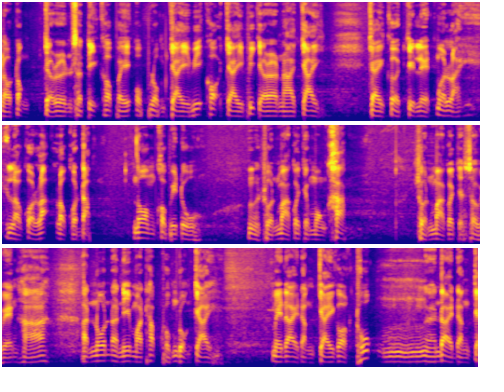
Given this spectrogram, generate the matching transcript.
เราต้องเจริญสติเข้าไปอบรมใจ วิเคราะห์ใจพิจารณาใจ ใจเกิดกิเลสเมื่อไหร่ เราก็ละเราก็ดับน้อมเข้าไปดูส่วนมากก็จะมองข้าม ส่วนมากก็จะแสวงหา อันโน้นอันนี้มาทับถมดวงใจ ไม่ได้ดังใจก็ทุกข์ได้ดังใจ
